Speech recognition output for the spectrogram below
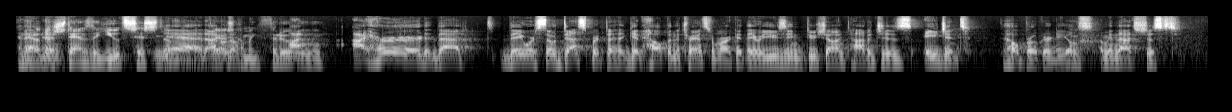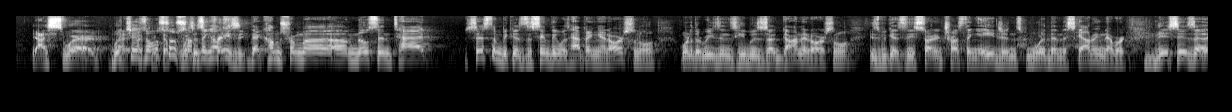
and that understands the youth system Yeah, and and the I don't players know. coming through. I, I heard that they were so desperate to get help in the transfer market, they were using Dusan Tadic's agent to help broker deals. I mean, that's just, yeah, I swear. Which I- I is picked also up- which something is else crazy. that comes from a, a Mislintat system because the same thing was happening at Arsenal. One of the reasons he was uh, gone at Arsenal is because they started trusting agents more than the scouting network. Hmm. This is a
